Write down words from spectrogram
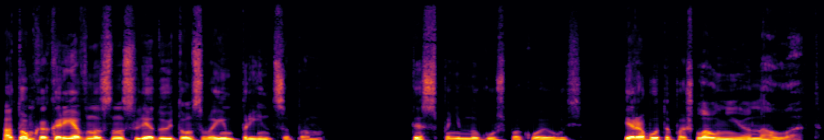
о том, как ревностно следует он своим принципам. Тесс понемногу успокоилась, и работа пошла у нее на лад.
